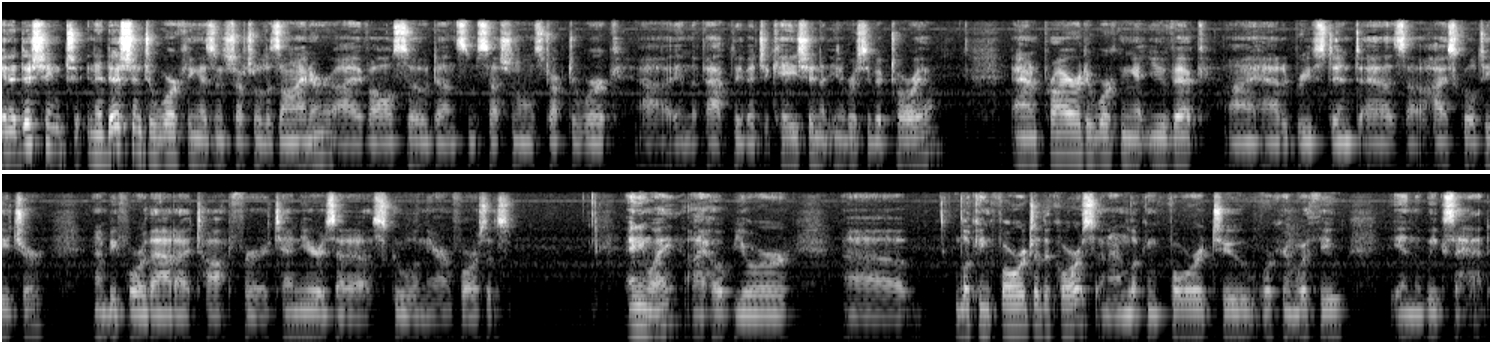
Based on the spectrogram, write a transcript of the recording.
In addition to, in addition to working as an instructional designer, I've also done some sessional instructor work uh, in the Faculty of Education at the University of Victoria. And prior to working at UVic, I had a brief stint as a high school teacher, and before that I taught for 10 years at a school in the Armed Forces. Anyway, I hope you're uh, looking forward to the course, and I'm looking forward to working with you in the weeks ahead.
